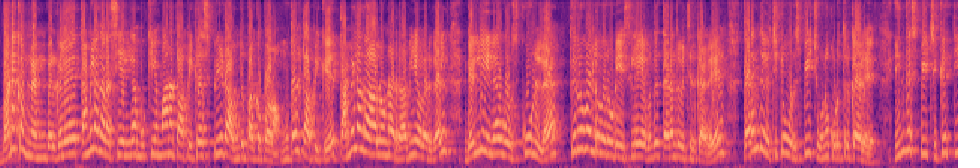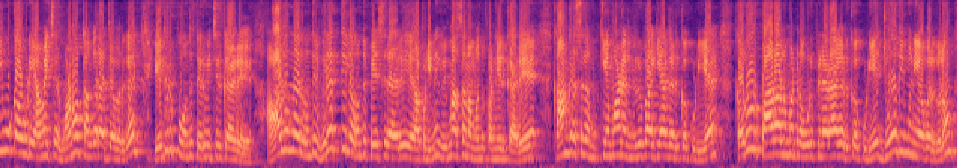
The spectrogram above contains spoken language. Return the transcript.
வணக்கம் நண்பர்களே தமிழக அரசியல்ல முக்கியமான டாபிக்கை ஸ்பீடா வந்து பார்க்க போறோம். முதல் டாபிக் தமிழக ஆளுநர் ரவி அவர்கள் டெல்லியில ஒரு ஸ்கூல்ல திருவள்ளுவருடைய சிலையை வந்து திறந்து வச்சிருக்காரு. திறந்து வச்சுட்டு ஒரு ஸ்பீச் ஒன்று கொடுத்திருக்காரு. இந்த ஸ்பீச்சுக்கு திமுகவுடைய அமைச்சர் மனோ தங்கராஜ் அவர்கள் எதிர்ப்பு வந்து தெரிவிச்சிருக்காரு. ஆளுநர் வந்து விரக்தியில வந்து பேசுறாரு அப்படின்னு விமர்சனம் வந்து பண்ணியிருக்காரு. காங்கிரஸ்ல முக்கியமான நிர்வாகியாக இருக்கக்கூடிய கரூர் பாராளுமன்ற உறுப்பினராக இருக்கக்கூடிய ஜோதிமணி அவர்களும்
